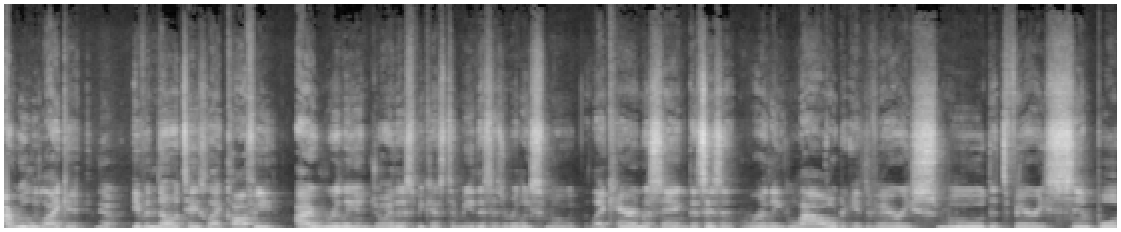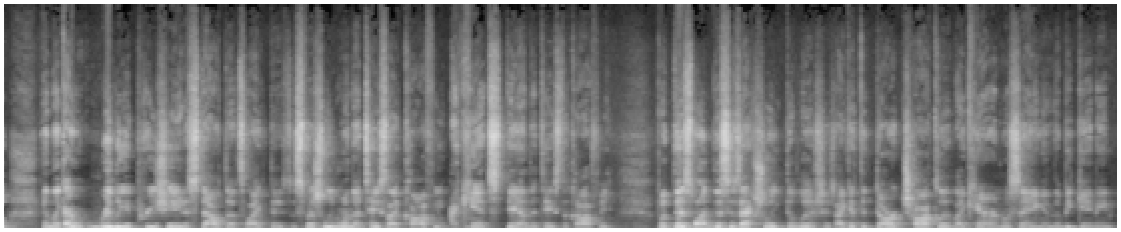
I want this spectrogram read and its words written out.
I really like it. Yeah. Even though it tastes like coffee, I really enjoy this because to me this is really smooth. Like Heron was saying, this isn't really loud. It's very smooth. It's very simple. And like I really appreciate a stout that's like this, especially one that tastes like coffee. I can't stand the taste of coffee. But this one, this is actually delicious. I get the dark chocolate like Heron was saying in the beginning.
